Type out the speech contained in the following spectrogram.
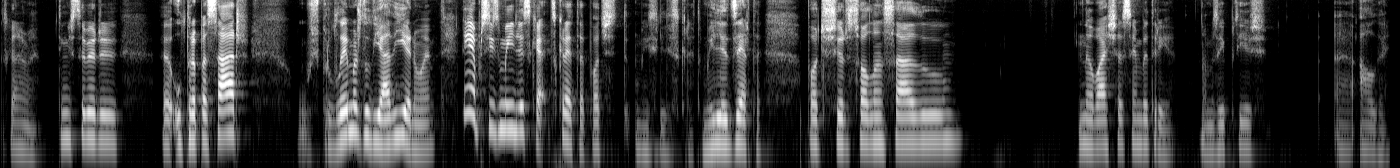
Se calhar não é. Tinhas que saber ultrapassar os problemas do dia a dia, não é? Nem é preciso uma ilha secreta, podes. Uma ilha secreta, uma ilha deserta. Podes ser só lançado na baixa sem bateria. Não, mas aí pedias uh, alguém.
